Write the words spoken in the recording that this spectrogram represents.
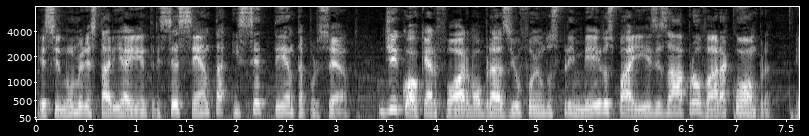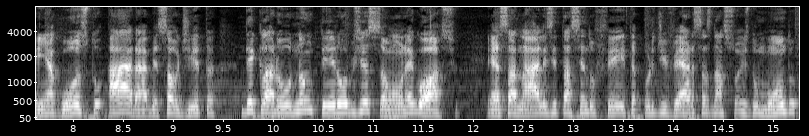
esse número estaria entre 60% e 70%. De qualquer forma, o Brasil foi um dos primeiros países a aprovar a compra. Em agosto, a Arábia Saudita declarou não ter objeção ao negócio. Essa análise está sendo feita por diversas nações do mundo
